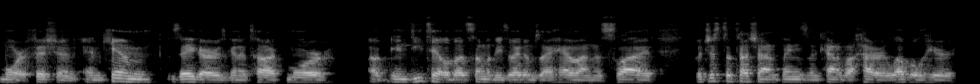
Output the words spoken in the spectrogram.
more efficient. And Kim Zagar is going to talk more in detail about some of these items I have on this slide. But just to touch on things in kind of a higher level here,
